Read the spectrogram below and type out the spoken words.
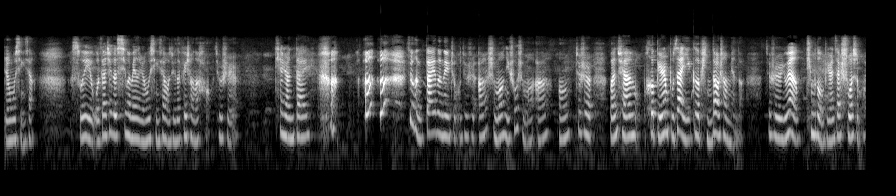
人物形象，所以我在这个戏外面的人物形象，我觉得非常的好，就是天然呆，就很呆的那种，就是啊什么？你说什么？啊嗯，就是完全和别人不在一个频道上面的，就是永远听不懂别人在说什么，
